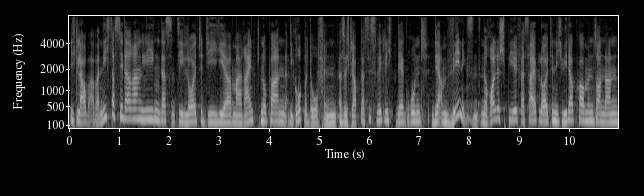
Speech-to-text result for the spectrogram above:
Ich glaube aber nicht, dass die daran liegen, dass die Leute, die hier mal reinschnuppern, die Gruppe doof finden. Also ich glaube, das ist wirklich der Grund, der am wenigsten eine Rolle spielt, weshalb Leute nicht wiederkommen, sondern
